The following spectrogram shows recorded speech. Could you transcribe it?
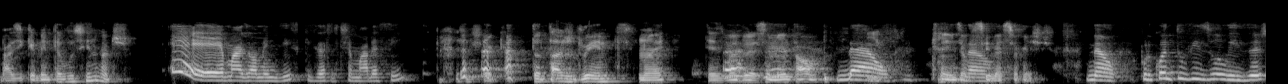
Basicamente alucinados. É mais ou menos isso, quiseres chamar assim. então estás doente, não é? Tens uma doença mental, Não, tens Não. alucinações. não, porque quando tu visualizas,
